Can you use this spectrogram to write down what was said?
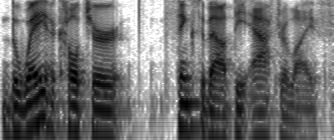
The way a culture thinks about the afterlife,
